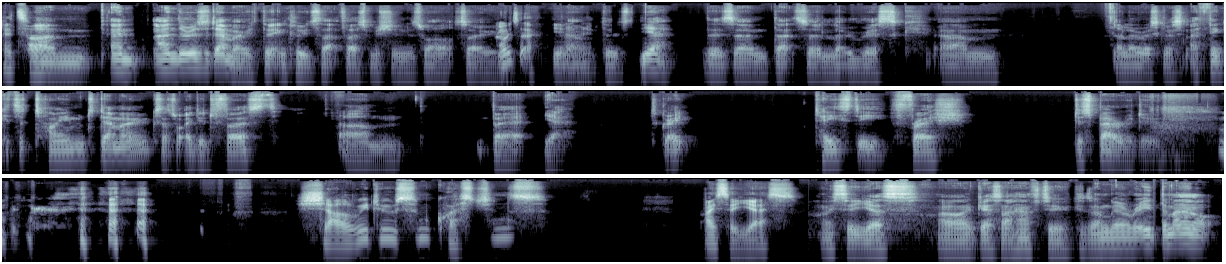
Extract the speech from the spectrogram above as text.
It's hard. Um, and and there is a demo that includes that first mission as well. So oh, is it? you know, there's yeah, there's um, that's a low risk, um, a low risk mission. I think it's a timed demo because that's what I did first. Um, but yeah, it's great, tasty, fresh, disparado. Shall we do some questions? I say yes. I say yes. Uh, I guess I have to because I'm going to read them out.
